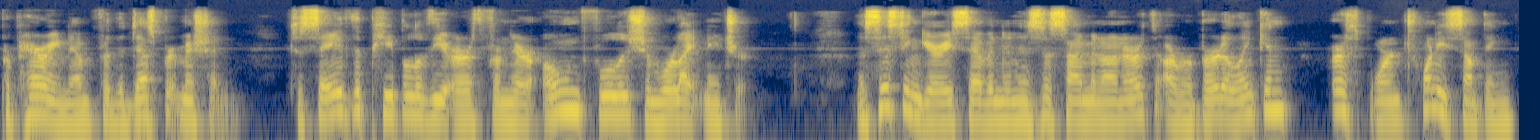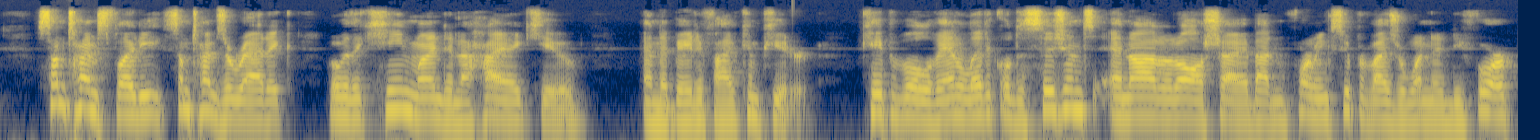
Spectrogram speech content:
preparing them for the desperate mission to save the people of the Earth from their own foolish and warlike nature. Assisting Gary Seven in his assignment on Earth are Roberta Lincoln, Earthborn 20 something, sometimes flighty, sometimes erratic, but with a keen mind and a high IQ, and the Beta 5 computer, capable of analytical decisions and not at all shy about informing Supervisor 194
